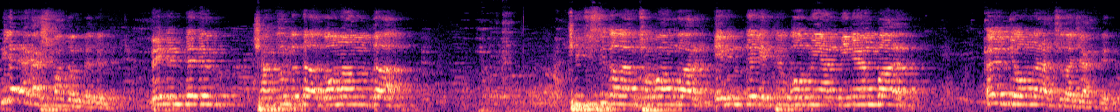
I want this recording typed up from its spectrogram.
Bilerek açmadım dedim. Benim dedim Çakırlı'da, Donanlı'da keçisi kalan çoban var, evinde elektrik olmayan inem var. Önce onlar açılacak dedim.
